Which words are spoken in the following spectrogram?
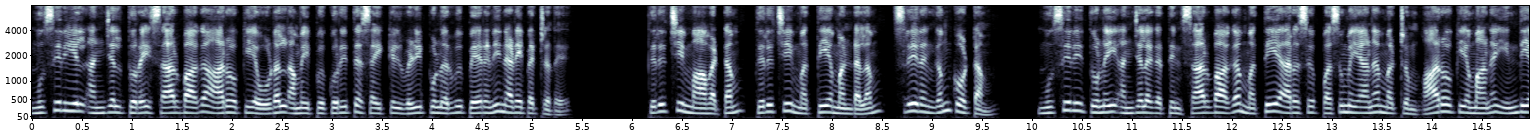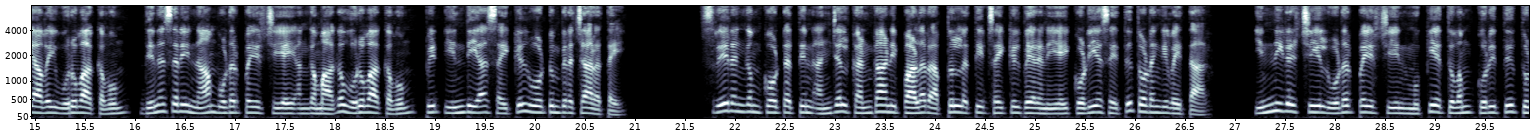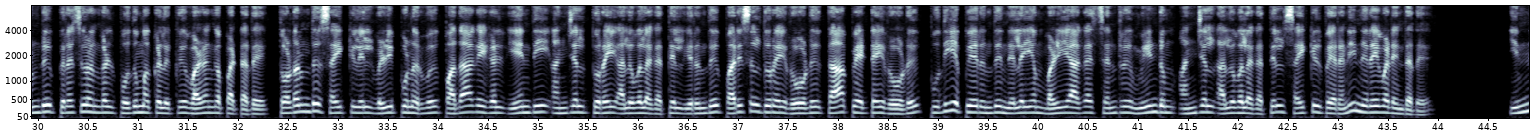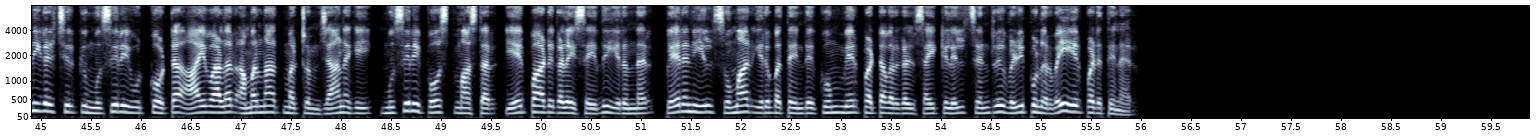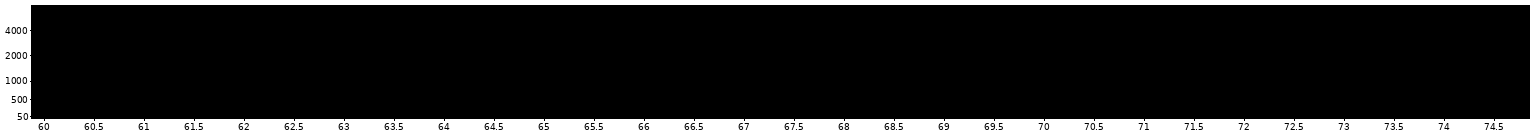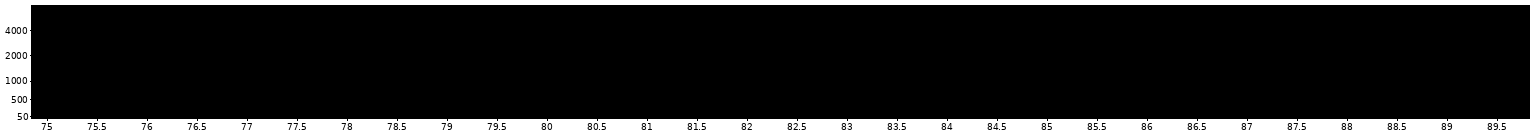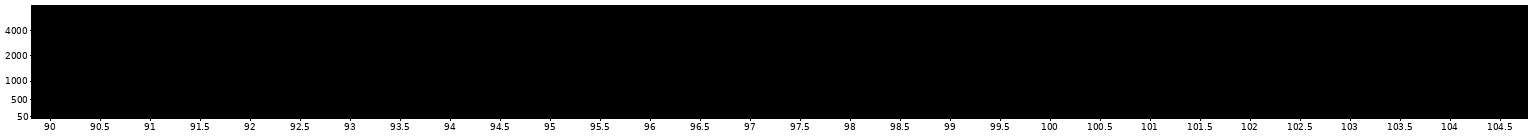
முசிறியில் அஞ்சல் துறை சார்பாக ஆரோக்கிய உடல் அமைப்பு குறித்த சைக்கிள் விழிப்புணர்வு பேரணி நடைபெற்றது. திருச்சி மாவட்டம் திருச்சி மத்திய மண்டலம் ஸ்ரீரங்கம் கோட்டம். முசிறி துணை அஞ்சலகத்தின் சார்பாக மத்திய அரசு பசுமையான மற்றும் ஆரோக்கியமான இந்தியாவை உருவாக்கவும். தினசரி நாம் உடற்பயிற்சியை அங்கமாக உருவாக்கவும் பிட் இந்தியா சைக்கிள் ஓட்டும் பிரச்சாரத்தை. ஸ்ரீரங்கம் கோட்டத்தின் அஞ்சல் கண்காணிப்பாளர் அப்துல்லத்தீப் சைக்கிள் பேரணியை கொடியசைத்து தொடங்கி வைத்தார். இந்நிகழ்ச்சியில் உடற்பயிற்சியின் முக்கியத்துவம் குறித்து துண்டு பிரசுரங்கள் பொதுமக்களுக்கு வழங்கப்பட்டது. தொடர்ந்து சைக்கிளில் விழிப்புணர்வு பதாகைகள் ஏந்தி அஞ்சல் துறை அலுவலகத்தில் இருந்து பரிசல்துறை ரோடு தாப்பேட்டை ரோடு புதிய பேருந்து நிலையம் வழியாக சென்று மீண்டும் அஞ்சல் அலுவலகத்தில் சைக்கிள் பேரணி நிறைவடைந்தது. இந்நிகழ்ச்சிற்கு முசிறி உட்கோட்ட ஆய்வாளர் அமர்நாத் மற்றும் ஜானகி முசிறி போஸ்ட் மாஸ்டர் ஏற்பாடுகளை செய்து இருந்தனர் பேரணியில் சுமார் இருபத்தைந்து கும் மேற்பட்டவர்கள் சைக்கிளில் சென்று விழிப்புணர்வை ஏற்படுத்தினர்.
